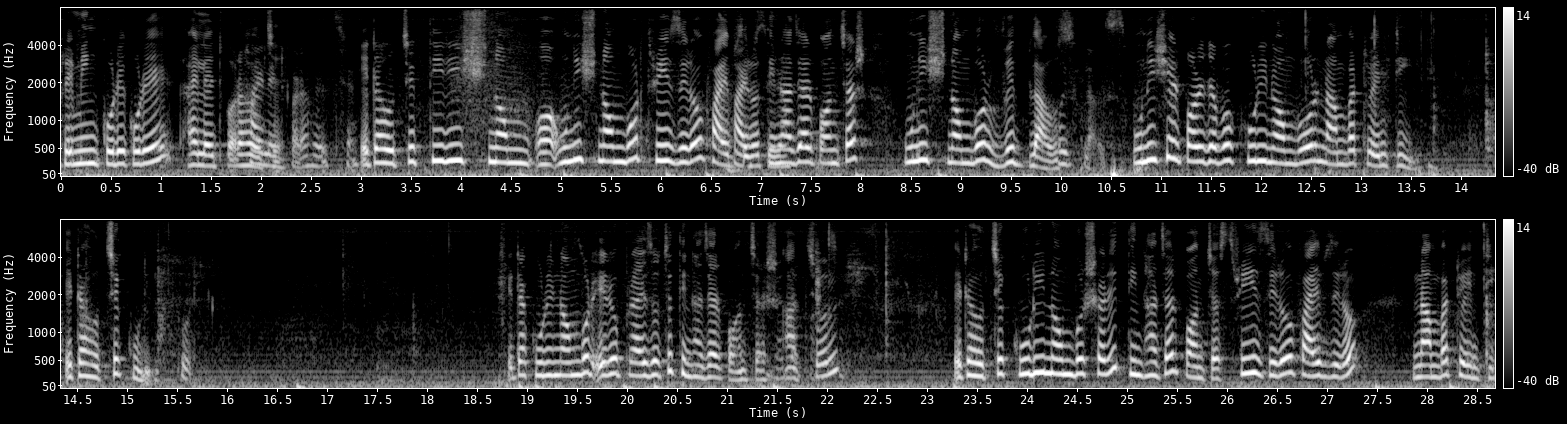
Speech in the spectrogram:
ফ্রেমিং করে করে হাইলাইট করা হয়েছে। এটা হচ্ছে তিরিশ নম্বর উনিশ নম্বর থ্রি জিরো ফাইভ জিরো তিন হাজার পঞ্চাশ উনিশ নম্বর উইথ ব্লাউজ উনিশের পরে যাব কুড়ি নম্বর নাম্বার টোয়েন্টি এটা হচ্ছে কুড়ি। কুড়ি। এটা কুড়ি নম্বর এরও প্রাইস হচ্ছে তিন হাজার পঞ্চাশ। আঁচল এটা হচ্ছে কুড়ি নম্বর শাড়ি তিন হাজার পঞ্চাশ three zero five zero number twenty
